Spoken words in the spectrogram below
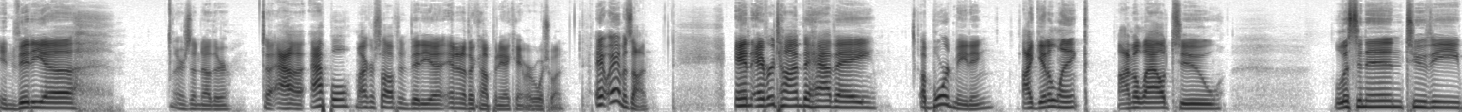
Nvidia. There's another uh, Apple, Microsoft, Nvidia, and another company. I can't remember which one. Amazon. And every time they have a a board meeting, I get a link. I'm allowed to listen in to the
